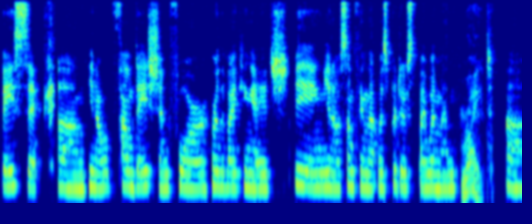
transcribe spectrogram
basic, um, you know, foundation for for the Viking Age being, you know, something that was produced by women, right? Uh,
